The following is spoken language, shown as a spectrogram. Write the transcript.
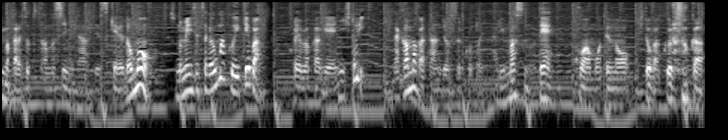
今からちょっと楽しみなんですけれども、その面接がうまくいけば、親バカ芸に一人仲間が誕生することになりますので、こわもての人が来るのか、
